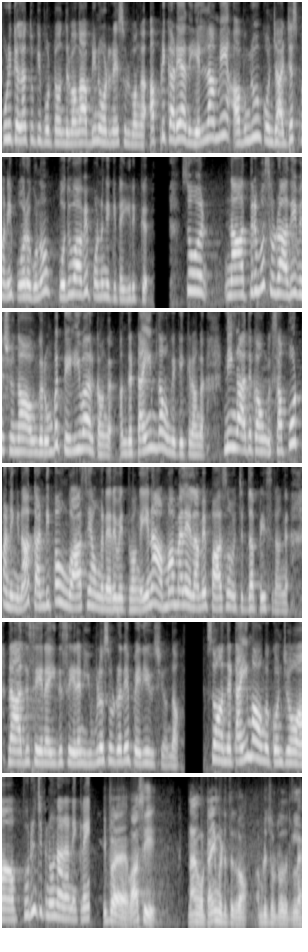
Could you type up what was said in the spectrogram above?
பிடிக்கலாம் தூக்கி போட்டு வந்துருவாங்க அப்படின்னு உடனே சொல்லுவாங்க. அப்படி கிடையாது. எல்லாமே அவங்களும் கொஞ்சம் அட்ஜஸ்ட் பண்ணி போற குணம் பொதுவாகவே பொண்ணுங்க கிட்ட இருக்கு. ஸோ நான் திரும்ப சொல்ற அதே விஷயம் தான் அவங்க ரொம்ப தெளிவா இருக்காங்க. அந்த டைம் தான் அவங்க கேட்குறாங்க நீங்க அதுக்கு அவங்க சப்போர்ட் பண்ணீங்கன்னா கண்டிப்பா உங்க ஆசையை அவங்க நிறைவேற்றுவாங்க. ஏன்னா அம்மா மேல எல்லாமே பாசம் வச்சுட்டு தான் பேசுறாங்க. நான் அது செய்றேன் இது செய்றேன் இவ்வளவு சொல்றதே பெரிய விஷயம் தான். ஸோ அந்த டைம் அவங்க கொஞ்சம் புரிஞ்சுக்கணும்னு நான் நினைக்கிறேன். இப்ப வாசி நாங்க ஒரு டைம் எடுத்துக்கிறோம் அப்படி சொல்றது இருக்குல்ல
